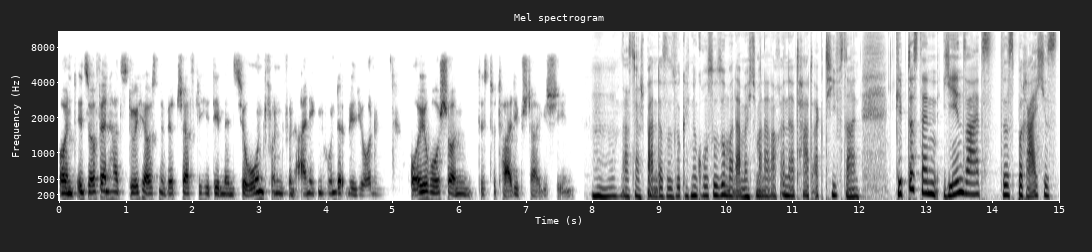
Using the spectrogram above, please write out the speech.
Und insofern hat es durchaus eine wirtschaftliche Dimension von, von einigen hundert Millionen Euro schon das Totaldiebstahl geschehen. Mhm, das ist ja spannend. Das ist wirklich eine große Summe. Da möchte man dann auch in der Tat aktiv sein. Gibt es denn jenseits des Bereiches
